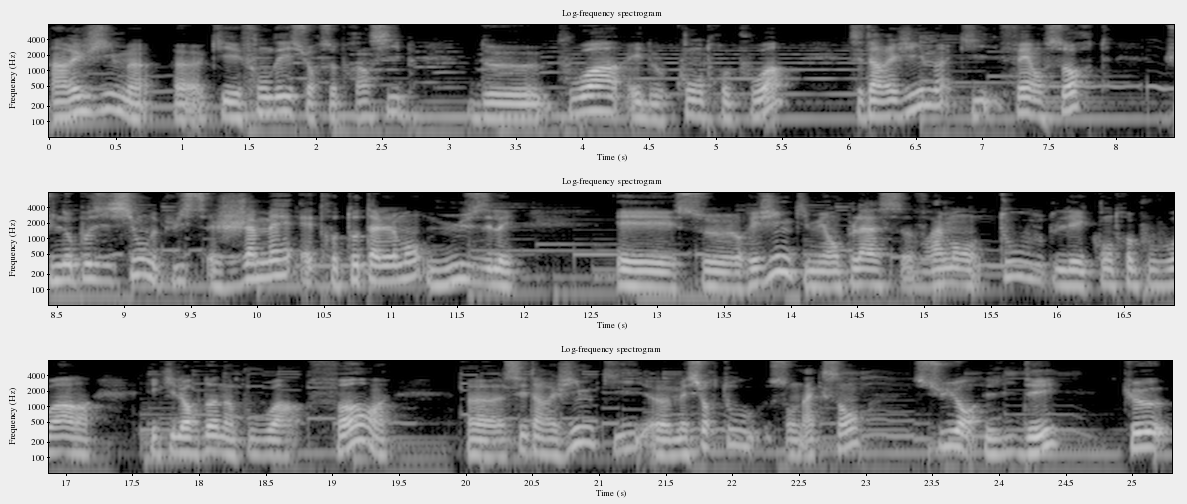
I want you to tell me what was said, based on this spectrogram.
Un régime euh, qui est fondé sur ce principe de poids et de contrepoids, c'est un régime qui fait en sorte qu'une opposition ne puisse jamais être totalement muselée. Et ce régime qui met en place vraiment tous les contre-pouvoirs et qui leur donne un pouvoir fort, euh, c'est un régime qui euh, met surtout son accent sur l'idée que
